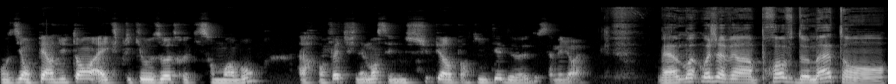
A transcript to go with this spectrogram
On se dit on perd du temps à expliquer aux autres qui sont moins bons, alors qu'en fait finalement c'est une super opportunité de, s'améliorer. Ben, moi, moi j'avais un prof de maths en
